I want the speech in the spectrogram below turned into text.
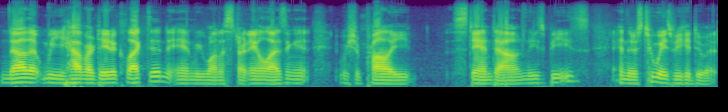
now that we have our data collected and we want to start analyzing it, we should probably stand down these bees and there's two ways we could do it.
